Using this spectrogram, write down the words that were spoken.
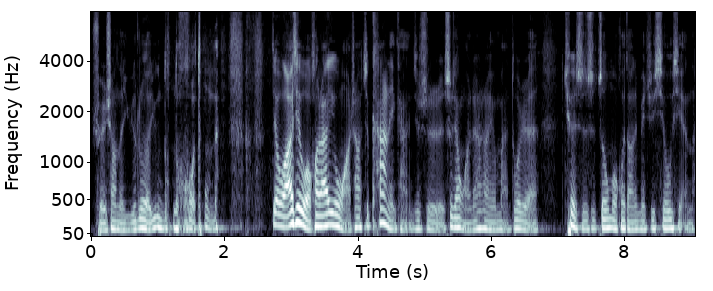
水上的娱乐运动的活动的。就我，而且我后来又网上去看了一看，就是社交网站上有蛮多人，确实是周末会到那边去休闲的。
